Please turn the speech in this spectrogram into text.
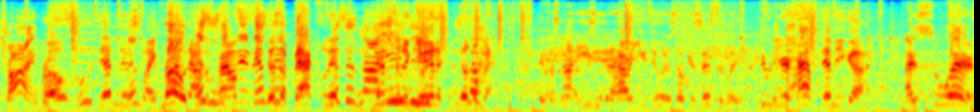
Trying, bro. Who deadlifts This- like bro, 5,000 this is- pounds, this does is- a backflip, this is not lifts it easy. again, does a back. If it's not easy, then how are you doing it so consistently? Dude, you're half demigod. I swear.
